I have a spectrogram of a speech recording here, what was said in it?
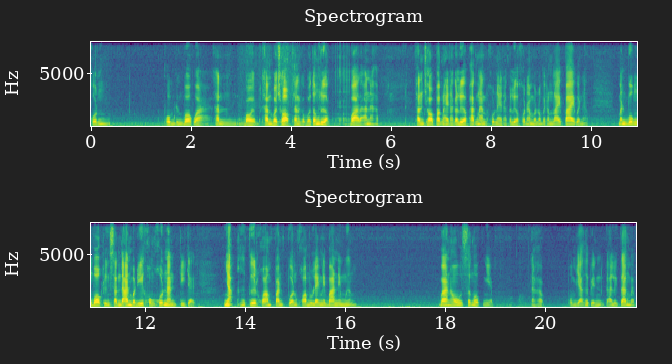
คนผมถึงบอกว่าท่านบอท่านบอชอบ ท่านก็บอต้องเลือกว่าแต่อันนะครับ ท่านชอบพักไหนท่านก็เลือกพักนั่นคนไหนท่านก็เลือกคนนั้นมันต้องไปทำลายป้ายแบบนั้นมันบ่งบอกถึงสันดานบดีของคนนั่นที่จะเนี่ยคือเกิดความปั่นป่วนความรุนแรงในบ้านในเมือง บ้านเขาสงบเงียบนะครับ ผมอยากให้เป็นการเลือกตั้งแบบ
